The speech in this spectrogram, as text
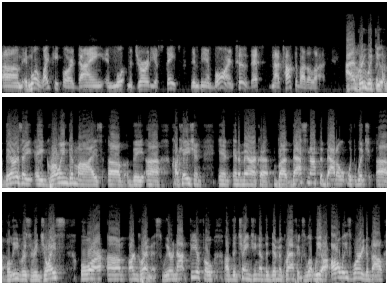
um, and more white people are dying in more majority of states than being born too. That's not talked about a lot. I agree with you. There is a, a growing demise of the uh, Caucasian in, in America, but that's not the battle with which uh, believers rejoice or um, or grimace. We are not fearful of the changing of the demographics. What we are always worried about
